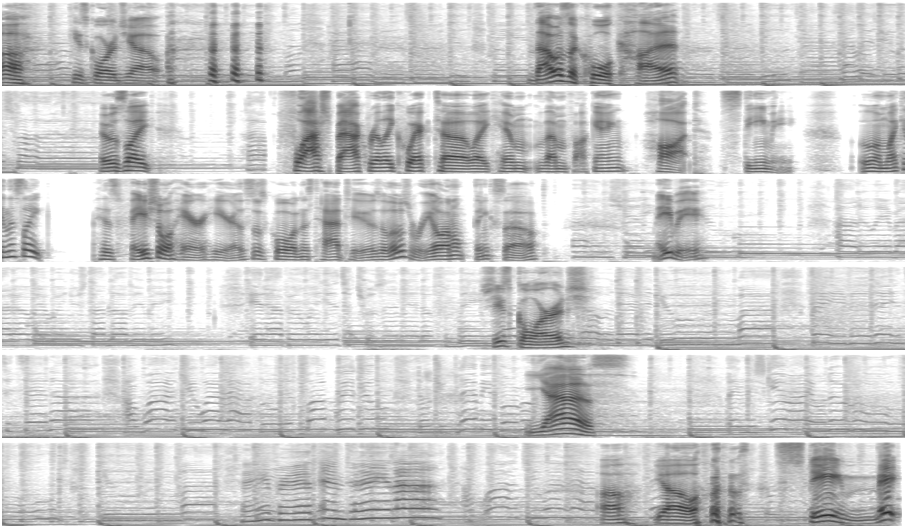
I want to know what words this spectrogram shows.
Oh, he's gorgeous. that was a cool cut. It was like flashback really quick to like him them fucking hot, steamy. Ooh, I'm liking this like his facial hair here. This is cool and his tattoos. Are those real? I don't think so. Maybe. She's knew Yes. Oh, yo. Steamy.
